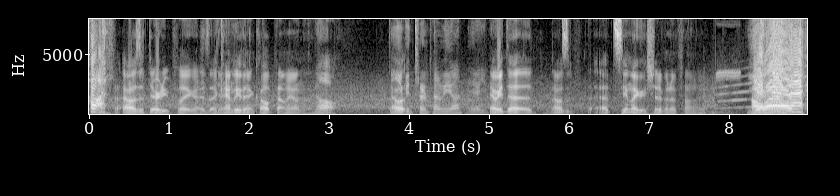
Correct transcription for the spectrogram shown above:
God. That was a dirty play, guys. I Dirty. can't believe they didn't call penalty on that. No. Did That you wa- even turn penalty on? Yeah, you did. Yeah, we did. That was. That seemed like it should have been a penalty. Yeah. Oh, what?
